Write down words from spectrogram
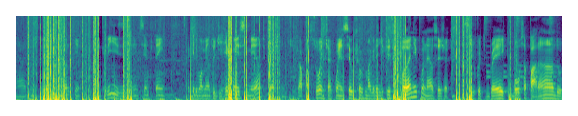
Né? A gente lembrando que crises a gente sempre tem aquele momento de reconhecimento, que eu acho que a gente já passou, a gente já conheceu que houve uma grande crise de pânico, né? ou seja, circuit break, bolsa parando,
